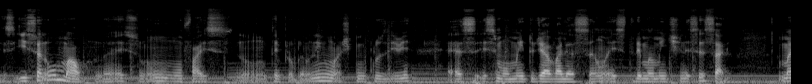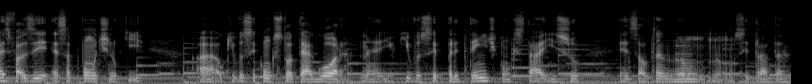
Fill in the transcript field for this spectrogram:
isso é normal, né? Isso não, não faz, não tem problema nenhum. Acho que inclusive esse, momento de avaliação é extremamente necessário. Mas fazer essa ponte no que o que você conquistou até agora, né? E o que você pretende conquistar, isso ressaltando não, não se trata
